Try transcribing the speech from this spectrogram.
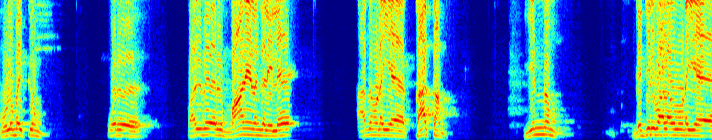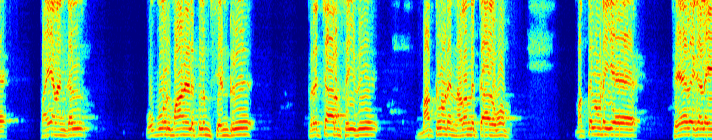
முழுமைக்கும் ஒரு பல்வேறு மாநிலங்களிலே அதனுடைய தாக்கம் இன்னும் கெஜ்ரிவால் அவர்களுடைய பயணங்கள் ஒவ்வொரு மாநிலத்திலும் சென்று பிரச்சாரம் செய்து மக்களுடைய நலனுக்காகவும் மக்களுடைய தேவைகளை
